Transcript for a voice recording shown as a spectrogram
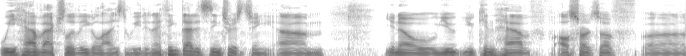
we have actually legalized weed, and I think that is interesting. Um, you know, you you can have all sorts of uh,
